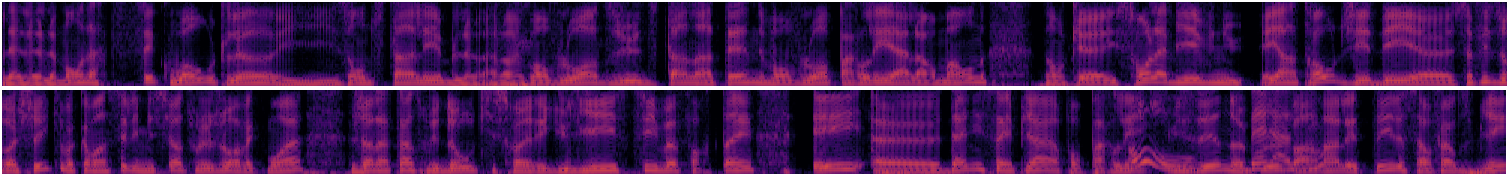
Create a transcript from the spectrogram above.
le, le, monde artistique ou autre là, ils ont du temps libre. Alors ils vont vouloir du, du temps d'antenne, ils vont vouloir parler à leur monde. Donc euh, ils seront la bienvenue. Et entre autres, j'ai des euh, Sophie Durocher qui va commencer l'émission à tous les jours avec moi, Jonathan Trudeau qui sera un régulier, Steve Fortin et euh, Danny Saint-Pierre pour parler oh, cuisine un peu ajout. pendant l'été. Ça va faire du bien.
